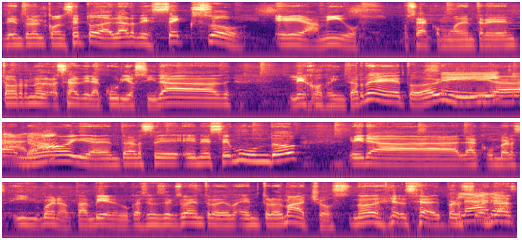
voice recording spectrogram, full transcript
dentro del concepto de hablar de sexo, eh, amigos. O sea, como dentro del entorno, o sea, de la curiosidad, lejos de internet todavía, Sí, claro. ¿no? Y de adentrarse en ese mundo, era la conversación. Y bueno, también educación sexual dentro de, dentro de machos, ¿no? O sea, de personas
